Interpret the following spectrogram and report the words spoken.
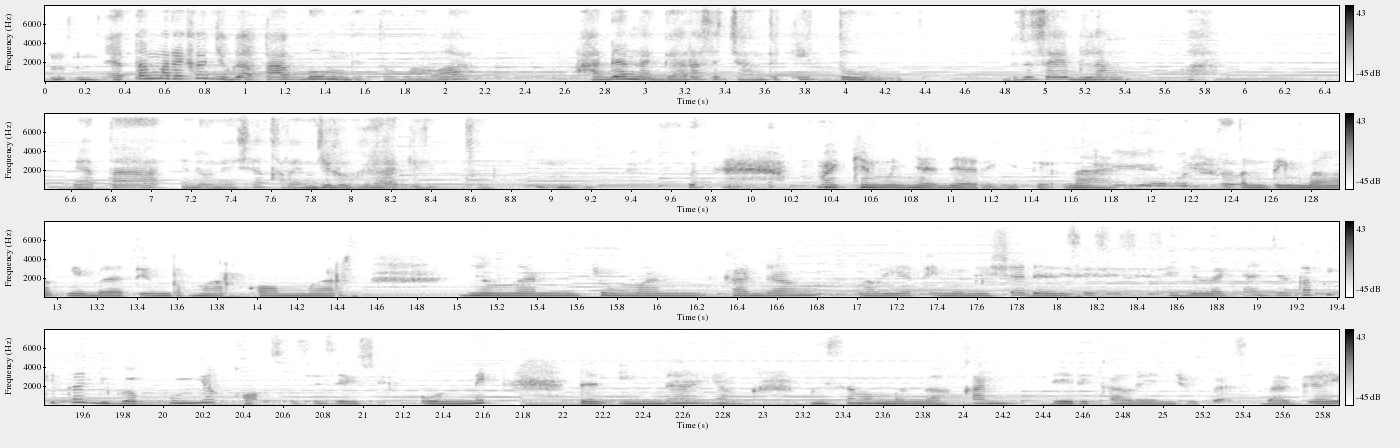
ternyata mereka juga kagum gitu bahwa ada negara secantik itu gitu itu saya bilang ternyata Indonesia keren juga gitu. Makin menyadari gitu. Nah iya, betul. penting banget nih berarti untuk markomers. Jangan cuman kadang ngelihat Indonesia dari sisi-sisi jeleknya aja tapi kita juga punya kok sisi-sisi unik dan indah yang bisa membanggakan diri kalian juga sebagai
